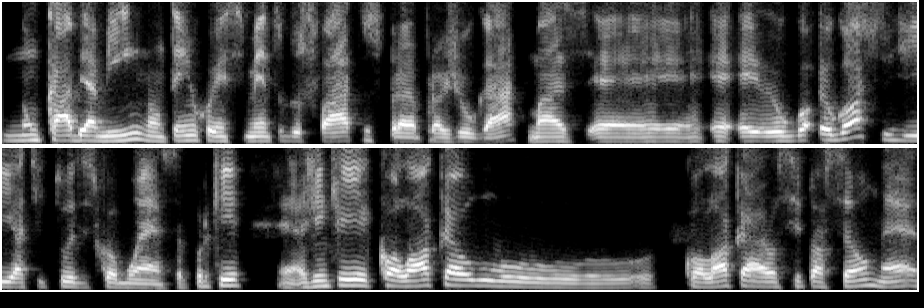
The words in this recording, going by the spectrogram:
não cabe a mim, não tenho conhecimento dos fatos para julgar, mas é, é, é, eu, eu gosto de atitudes como essa, porque é, a gente coloca o coloca a situação né,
